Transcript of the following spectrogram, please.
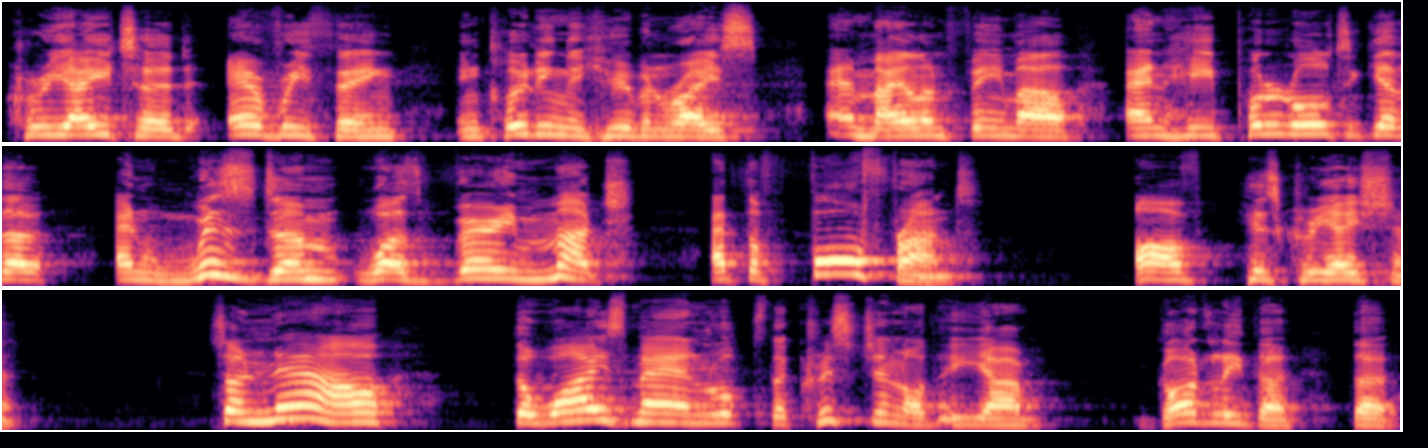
created everything, including the human race, and male and female, and he put it all together. And wisdom was very much at the forefront of his creation. So now the wise man looks, the Christian or the uh, godly, the, the,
